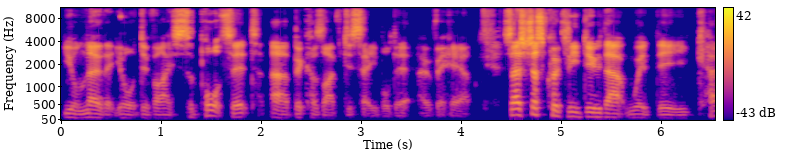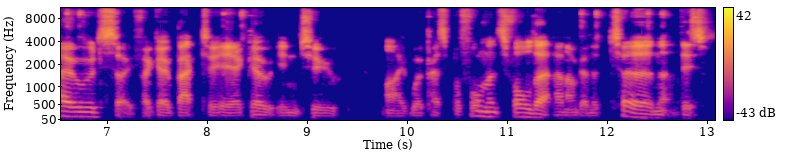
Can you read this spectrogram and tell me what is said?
you'll know that your device supports it uh, because I've disabled it over here. So let's just quickly do that with the code. So if I go back to here, go into my WordPress performance folder, and I'm going to turn this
